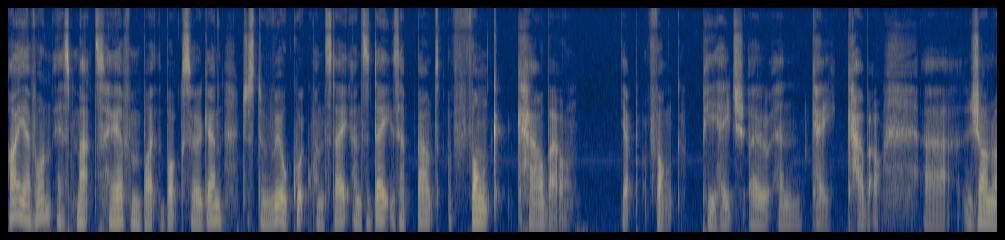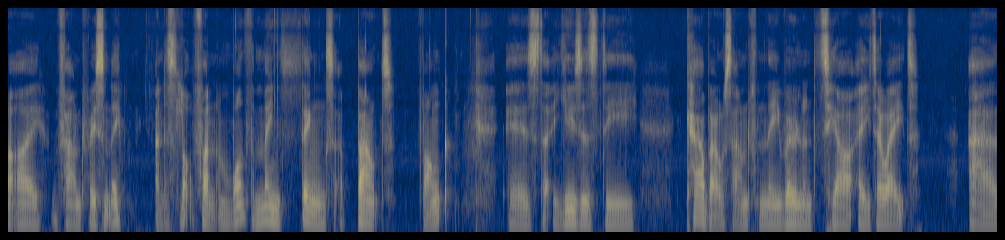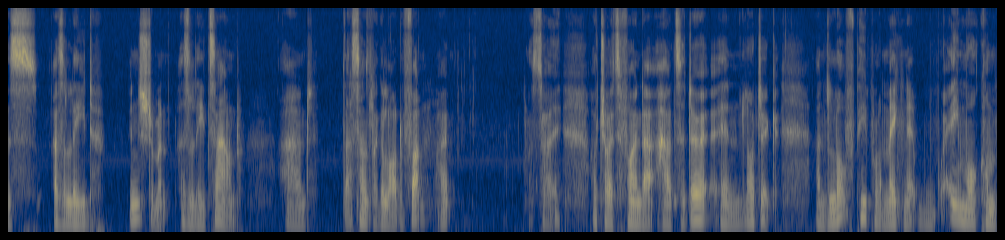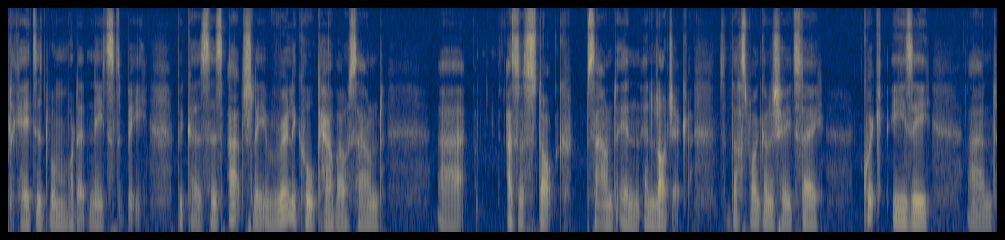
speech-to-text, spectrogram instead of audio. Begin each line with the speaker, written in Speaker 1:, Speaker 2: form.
Speaker 1: Hi everyone, it's Matt here from Bite the Boxer again. Just a real quick one today, and today is about phonk Cowbell. Yep, phonk, P H O N K, Cowbell. Uh, genre I found recently, and it's a lot of fun. And one of the main things about phonk is that it uses the cowbell sound from the Roland TR-808 as as a lead instrument, as a lead sound, and that sounds like a lot of fun, right? So I'll try to find out how to do it in Logic. And a lot of people are making it way more complicated than what it needs to be because there's actually a really cool cowbell sound uh, as a stock sound in, in Logic. So that's what I'm going to show you today. Quick, easy, and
